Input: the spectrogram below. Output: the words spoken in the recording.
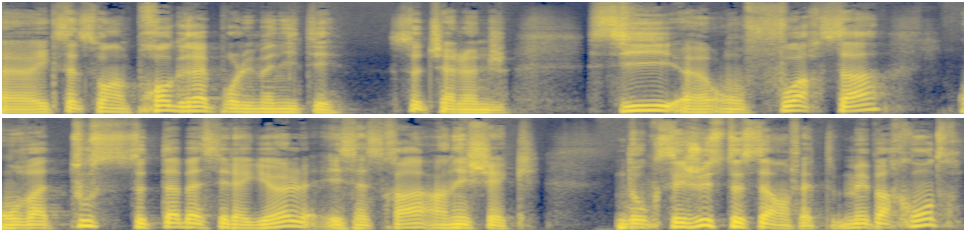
euh, et que ça soit un progrès pour l'humanité, ce challenge. Si euh, on foire ça, on va tous se tabasser la gueule, et ça sera un échec. Donc c'est juste ça, en fait. Mais par contre,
